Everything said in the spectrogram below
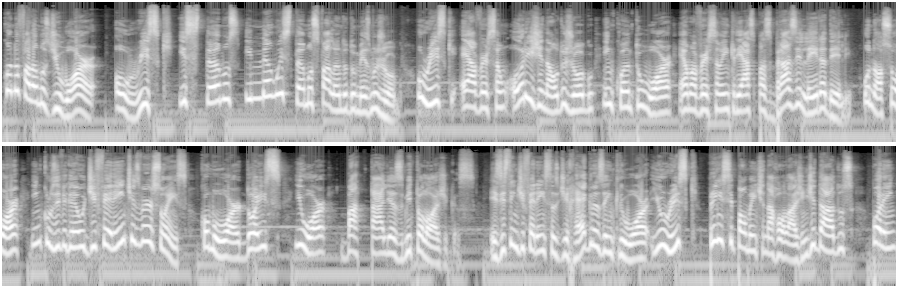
Quando falamos de War ou Risk, estamos e não estamos falando do mesmo jogo. O Risk é a versão original do jogo, enquanto o War é uma versão entre aspas brasileira dele. O nosso War, inclusive, ganhou diferentes versões, como War 2 e War Batalhas Mitológicas. Existem diferenças de regras entre o War e o Risk, principalmente na rolagem de dados, porém,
